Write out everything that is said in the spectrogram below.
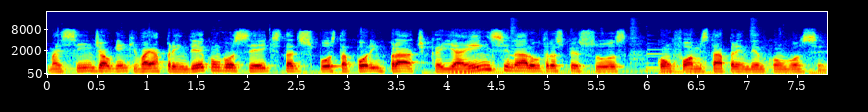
mas sim de alguém que vai aprender com você e que está disposto a pôr em prática e a ensinar outras pessoas conforme está aprendendo com você.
